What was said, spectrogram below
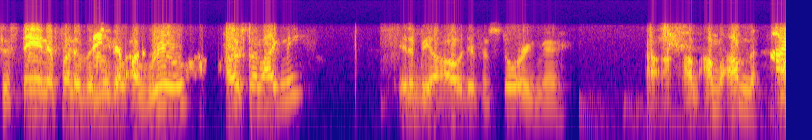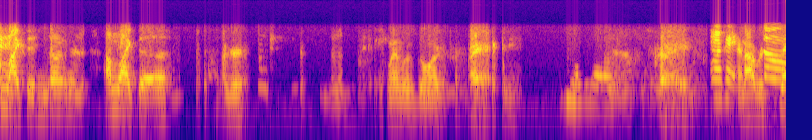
to stand in front of a nigga, a real person like me, it'll be a whole different story, man. I, I'm I'm I'm I'm like the younger. I'm like the uh, younger. Slim was going crazy, crazy, Okay, and I so-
